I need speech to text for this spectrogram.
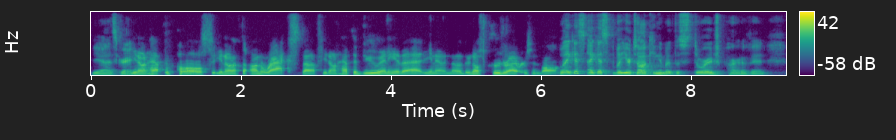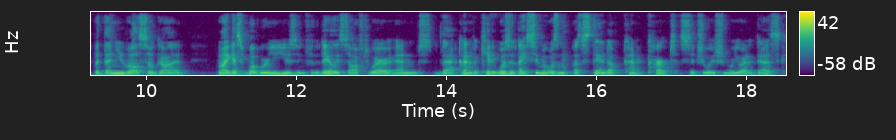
Yeah, it's great. You don't have to pull, you don't have to unrack stuff. You don't have to do any of that. You know, no, there's no screwdrivers involved. Well, I guess, I guess, but you're talking about the storage part of it. But then you've also got well, I guess what were you using for the daily software and that kind of a kit? It wasn't. I assume it wasn't a stand-up kind of cart situation. Were you at a desk?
